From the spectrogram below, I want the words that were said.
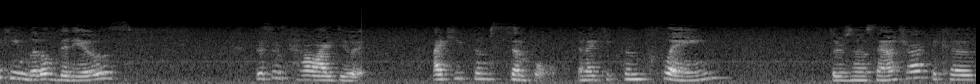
making little videos, this is how I do it. I keep them simple and I keep them plain. There's no soundtrack because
